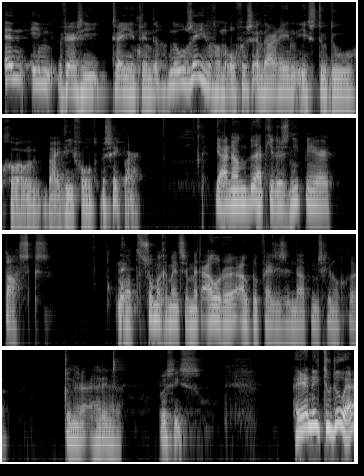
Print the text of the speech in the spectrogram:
En in versie 22.07 van Office en daarin is To-Do gewoon bij default beschikbaar. Ja, en dan heb je dus niet meer tasks. Nee. Wat sommige mensen met oudere Outlook-versies inderdaad misschien nog eh, kunnen herinneren. Precies. Hey, en niet to-do, hè?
